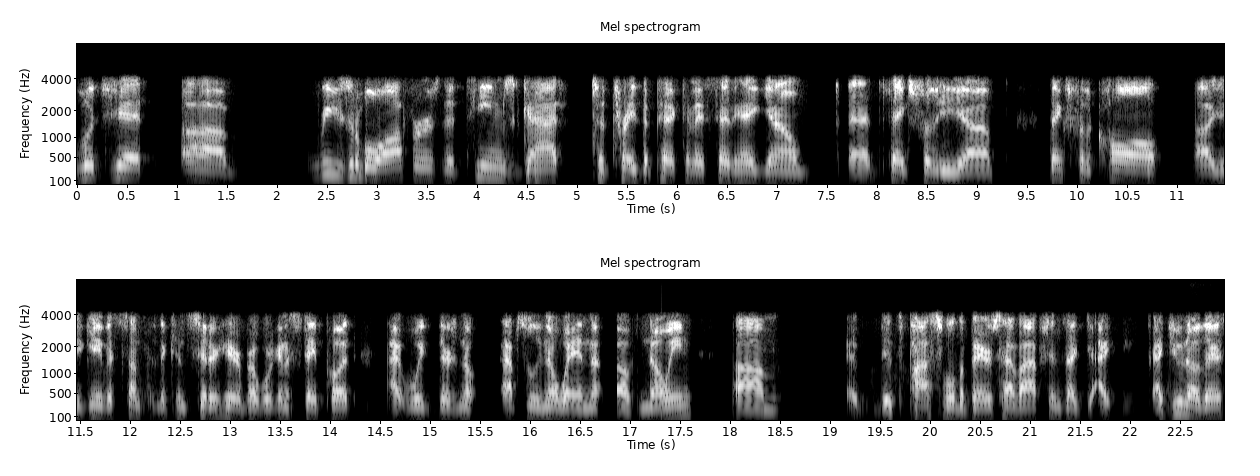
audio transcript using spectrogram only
legit, uh, reasonable offers that teams got to trade the pick, and they said, "Hey, you know, uh, thanks for the uh, thanks for the call. Uh, you gave us something to consider here, but we're going to stay put." I, we, there's no absolutely no way of knowing. Um, it's possible the Bears have options. I, I, I do know this:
